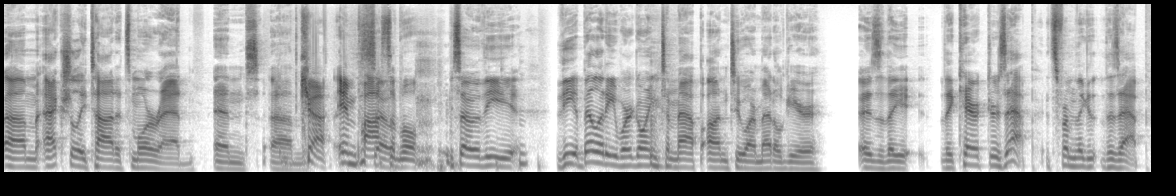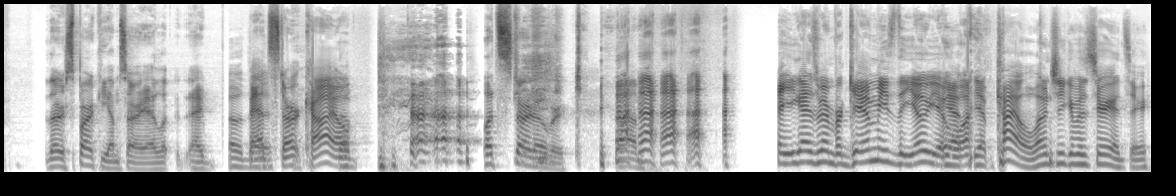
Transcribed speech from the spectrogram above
Um, actually, Todd, it's more rad, and um, Ka, impossible. so the the ability we're going to map onto our Metal Gear is the the character Zap. It's from the the Zap. They're Sparky. I'm sorry. I, lo- I Oh, the, Bad start, Kyle. let's start over. Um, hey, you guys remember Gim? He's the yo-yo Yep, one. yep. Kyle, why don't you give us your answer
